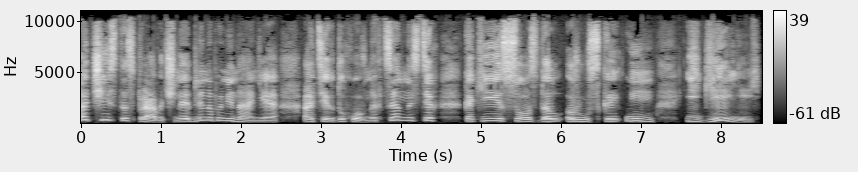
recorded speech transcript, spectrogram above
а чисто справочное, для напоминания о тех духовных ценностях, какие создал русский ум и гений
